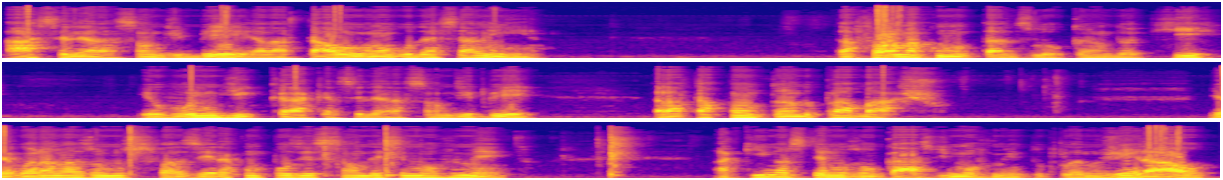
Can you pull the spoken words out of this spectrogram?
a aceleração de B, ela está ao longo dessa linha. Da forma como está deslocando aqui, eu vou indicar que a aceleração de B, ela está apontando para baixo. E agora nós vamos fazer a composição desse movimento. Aqui nós temos um caso de movimento plano geral,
